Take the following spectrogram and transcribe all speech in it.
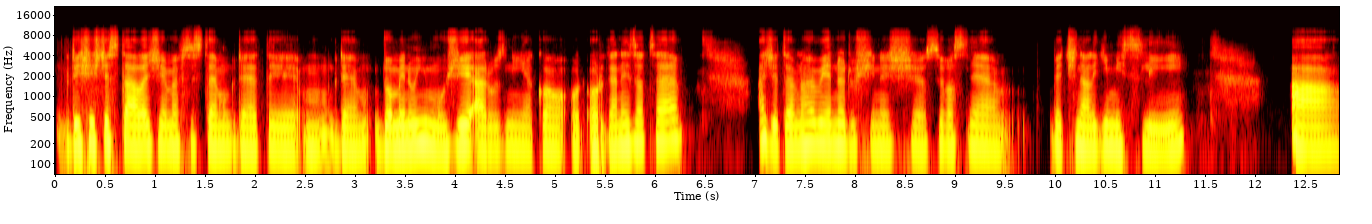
když ještě stále žijeme v systému, kde, ty, kde dominují muži a různý jako organizace a že to je mnohem jednodušší, než si vlastně většina lidí myslí. A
